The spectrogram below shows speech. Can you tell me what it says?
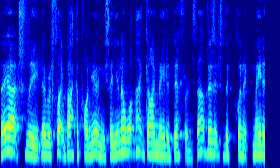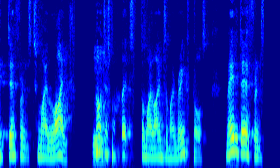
they actually they reflect back upon you and you say, you know what, that guy made a difference. That visit to the clinic made a difference to my life, Mm. not just my lips or my lines or my wrinkles, made a difference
